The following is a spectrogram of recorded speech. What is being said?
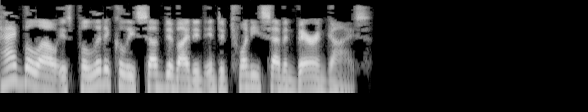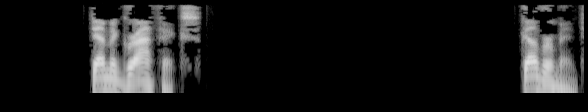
Pagbilao is politically subdivided into 27 barangays. Demographics. Government.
